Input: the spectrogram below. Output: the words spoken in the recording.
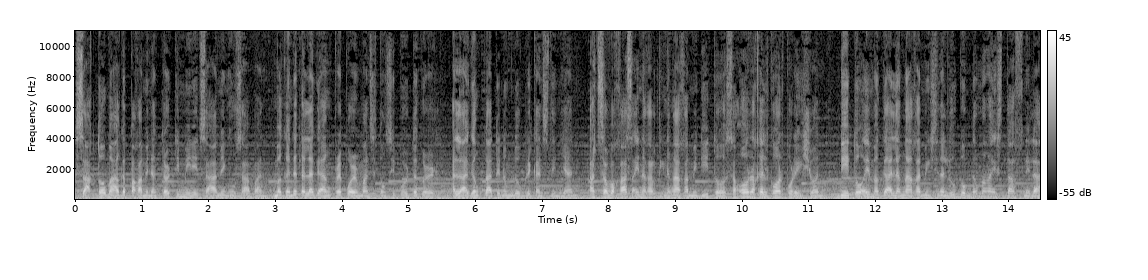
Sakto, maaga pa kami ng 30 minutes sa aming usapan. Maganda talaga ang performance itong si Burda Girl. Alagang platinum lubricants din yan. At sa wakas ay nakarating na nga kami dito sa Oracle Corporation. Dito ay magalang nga kaming sinalubog ng mga staff nila.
